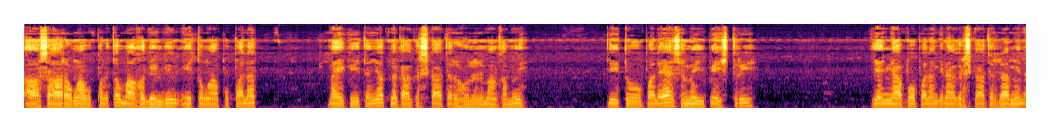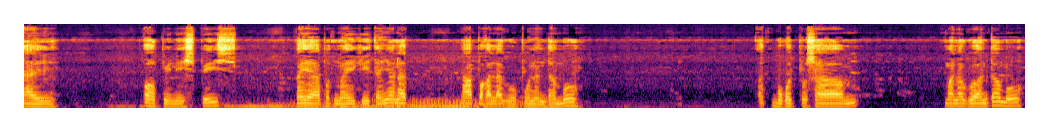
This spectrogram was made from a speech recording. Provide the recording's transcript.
Ah, sa araw nga po pala ito, mga kagenggeng, ito nga po pala, makikita nyo at nag-agar ho na naman kami. Dito pala yan sa may 3. Yan nga po palang ginagar scatter namin ay open space. Kaya po't makikita nyo at napakalago po ng damo. At bukod po sa malago ang damo,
